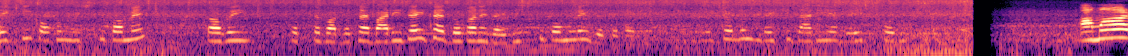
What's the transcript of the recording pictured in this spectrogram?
দেখি কখন বৃষ্টি কমে, তবেই করতে পারব। চাই বাড়ি যাই চাই দোকানে যাই, বৃষ্টি কমলেই যেতে পারব। চলুন, দেখি দাঁড়িয়ে ওয়েট করি। আমার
